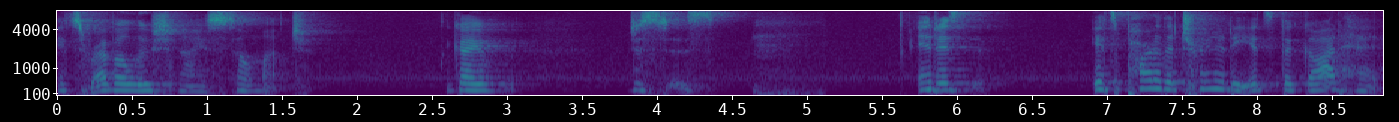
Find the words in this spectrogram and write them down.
It's revolutionized so much. Like I've just, it is, it's part of the Trinity, it's the Godhead.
